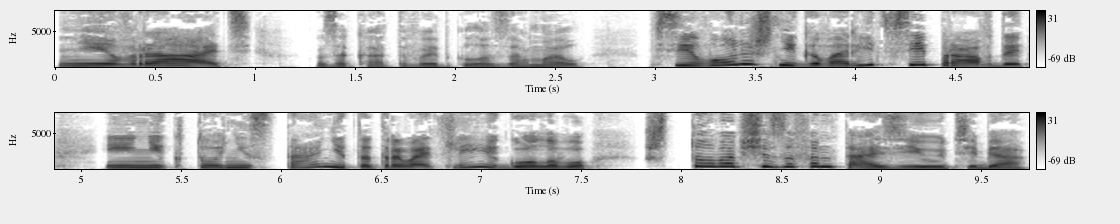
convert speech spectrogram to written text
«Не врать!» — закатывает глаза Мел. «Всего лишь не говорить всей правды, и никто не станет отрывать Лее голову. Что вообще за фантазии у тебя?»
